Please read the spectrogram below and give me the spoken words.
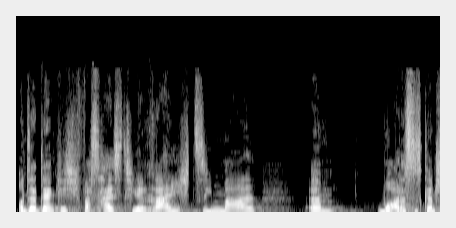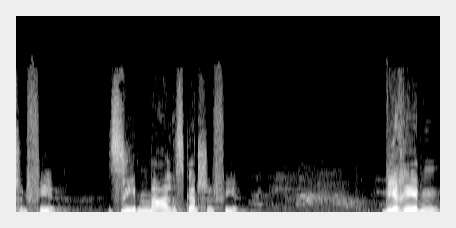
Und da denke ich, was heißt hier reicht siebenmal? Ähm, boah, das ist ganz schön viel. Siebenmal ist ganz schön viel. Wir reden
